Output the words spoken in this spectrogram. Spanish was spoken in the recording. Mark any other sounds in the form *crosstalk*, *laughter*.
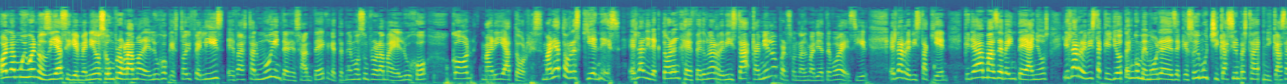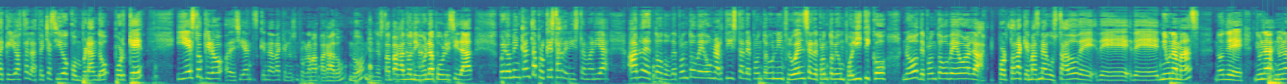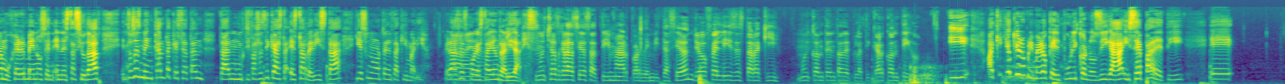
Hola, muy buenos días y bienvenidos a un programa de lujo que estoy feliz. Eh, va a estar muy interesante que, tenemos un programa de lujo con María Torres. María Torres, ¿quién es? Es la directora en jefe de una revista que a mí en lo personal, María, te voy a decir, es la revista Quién, que lleva más de 20 años y es la revista que yo tengo memoria desde que soy muy chica, siempre está en mi casa, que yo hasta la fecha sigo comprando. ¿Por qué? Y esto quiero decir antes que nada que no es un programa pagado, ¿no? Ni nos están pagando ninguna publicidad, pero me encanta porque esta revista, María, habla de todo. De pronto veo un artista, de pronto veo un influencer, de pronto veo un político, ¿no? De pronto veo la portada que más me ha gustado de, de, Ni Una Más, ¿no? De, de, una, una mujer menos en, esta ciudad. Entonces me encanta que sea tan, tan multifacética esta, esta revista y es un honor tenerte aquí, María. Gracias por estar en Realidades. Muchas gracias a ti, Mar, por la invitación. Yo feliz de estar aquí. Muy contenta de platicar contigo. Y aquí yo quiero primero que el público nos diga y sepa de ti eh,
